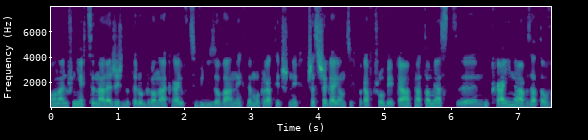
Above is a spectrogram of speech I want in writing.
ona już nie chce należeć do tego grona krajów cywilizowanych, demokratycznych, przestrzegających praw człowieka. Natomiast y, Ukraina Ukraina za to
